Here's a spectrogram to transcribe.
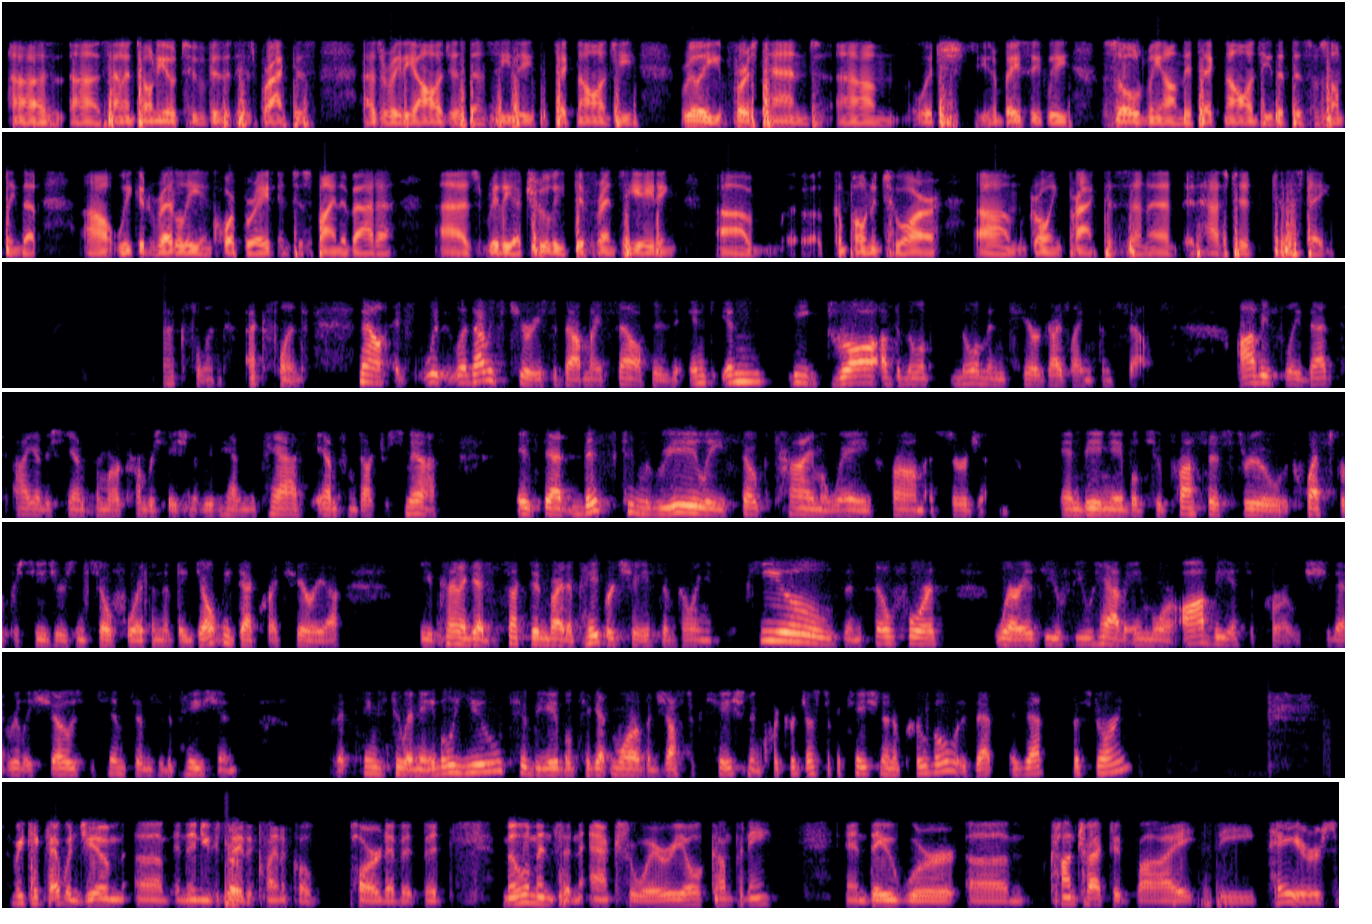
uh, uh, San Antonio to visit his practice as a radiologist and see the technology really firsthand, um, which you know basically sold me on the technology that this was something that uh, we could readily incorporate into Spine Nevada as really a truly differentiating uh, component to our um, growing practice, and uh, it has to to this day. Excellent, excellent. Now, what I was curious about myself is in, in the draw of the Milliman Care Guidelines themselves. Obviously, that I understand from our conversation that we've had in the past and from Dr. Smith, is that this can really soak time away from a surgeon and being able to process through requests for procedures and so forth, and that they don't meet that criteria, you kind of get sucked in by the paper chase of going into appeals and so forth. Whereas if you have a more obvious approach that really shows the symptoms of the patient, that seems to enable you to be able to get more of a justification and quicker justification and approval. Is that is that the story? Let me take that one, Jim, um, and then you can say the clinical part of it. But Milliman's an actuarial company, and they were um, contracted by the payers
